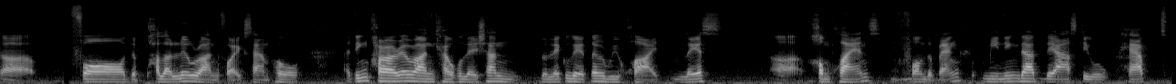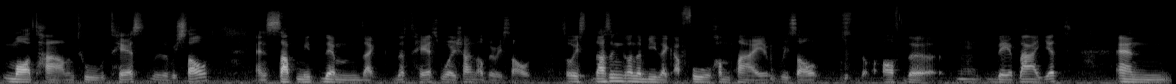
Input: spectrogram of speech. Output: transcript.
uh, for the parallel run, for example, I think parallel run calculation, the regulator required less uh, compliance mm-hmm. from the bank, meaning that they are still have more time to test the result and submit them like the test version of the result. So it doesn't gonna be like a full compliant result of the mm. data yet. And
